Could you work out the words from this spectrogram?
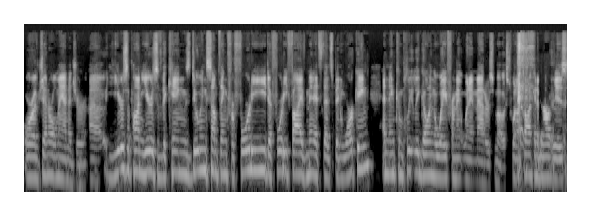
or of general manager. Uh, years upon years of the Kings doing something for 40 to 45 minutes that's been working and then completely going away from it when it matters most. What I'm talking about is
